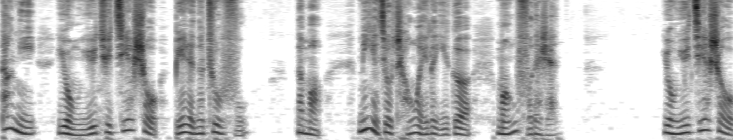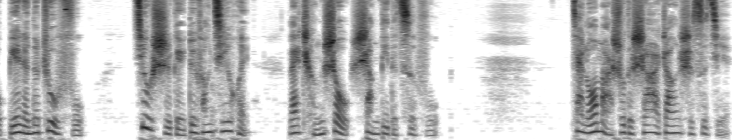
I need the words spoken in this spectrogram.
当你勇于去接受别人的祝福，那么你也就成为了一个蒙福的人。勇于接受别人的祝福，就是给对方机会来承受上帝的赐福。在罗马书的十二章十四节，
